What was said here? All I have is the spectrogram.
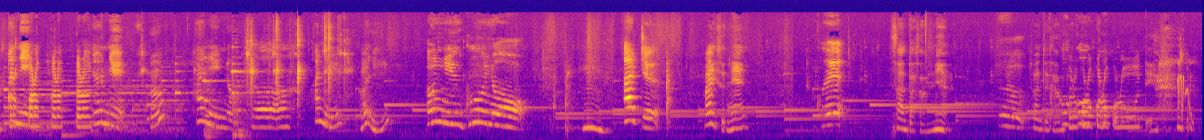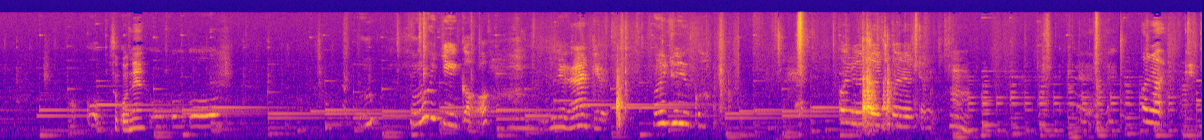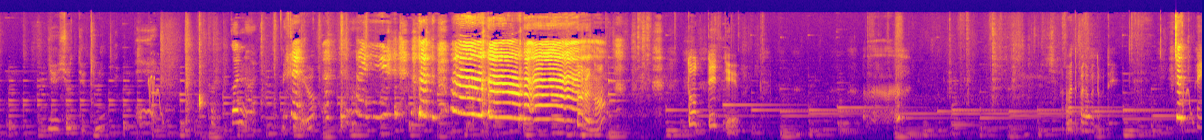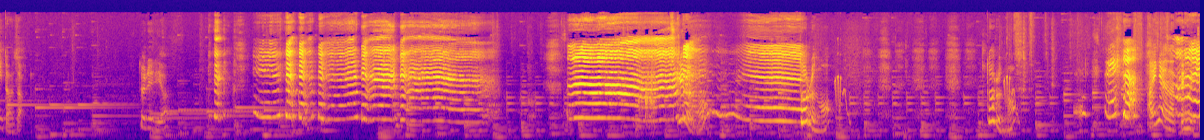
ん。コロッコロッコロッコロッ。うん？何？うん。アイス。ね。サンタさんねサンタさんコロコロコロコロって。そこね。うん？よいしょってやってみ取って。待って待って待って待って。はいどうぞ。取れるよ。取るの？取るの？あ嫌だってふーちゃん嫌なんだって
